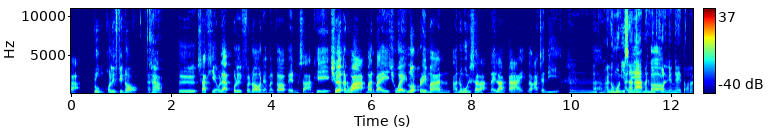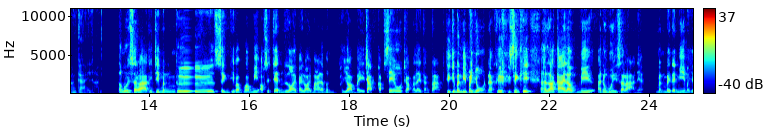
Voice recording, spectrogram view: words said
ระกลุ่มโพลิฟีนอลนะครับครับคือชาเขียวและโพลิฟีนอลเนี่ยมันก็เป็นสารที่เชื่อกันว่ามันไปช่วยลดปริมาณอนุมูลอิสระในร่างกายแล้วอาจจะดีอืมอ่าอนุมูลอิสระอันนี้มันมีก็ผลยังไงต่อร่างกายนะครับ อนุมูลอิสระจริงๆ มันคือสิ่งที่แบบว่ามีออกซิเจนลอยไปลอยมา แล้วมันพยายามไปจับกับเซลล์จับอะไรต่างๆ จริงๆ มันมีประโยชน์นะ คือสิ่งที่เอ่อร่างกายเรามีอนุมูลอิสระเนี่ยมันไม่ได้มีมาเฉ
